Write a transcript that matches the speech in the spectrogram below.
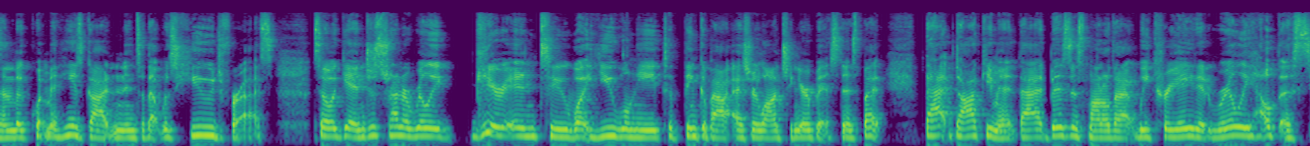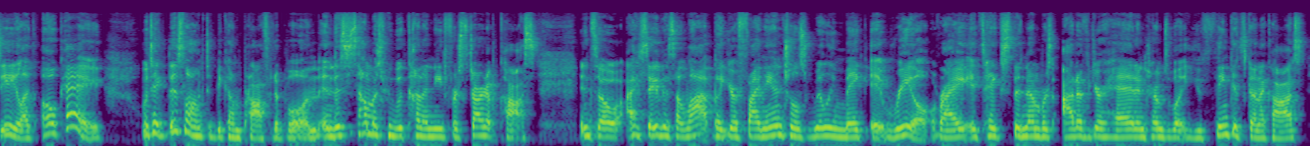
and the equipment he's gotten. And so that was huge for us. So again, just trying to really gear into what you will need to think about as you're launching your business. But that document, that business model that we created really helped us see like, okay, would take this long to become profitable. And, and this is how much we would kind of need for startup costs. And so I say this a lot, but your financials really make it real, right? It takes the numbers out of your head in terms of what you think it's going to cost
